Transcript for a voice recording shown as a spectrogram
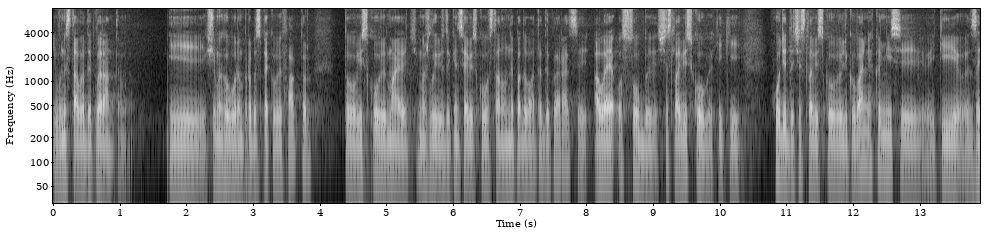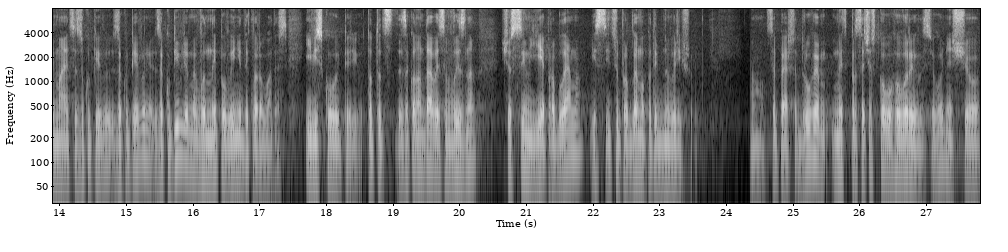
і вони стали декларантами. І якщо ми говоримо про безпековий фактор, то військові мають можливість до кінця військового стану не подавати декларації, але особи з числа військових, які входять до числа військових лікувальних комісій, які займаються закупів- закупівель- закупівлями, вони повинні декларуватися і військовий період. Тобто законодавець визнав, що з цим є проблема, і цю проблему потрібно вирішувати. Це перше. Друге, ми про це частково говорили сьогодні, що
